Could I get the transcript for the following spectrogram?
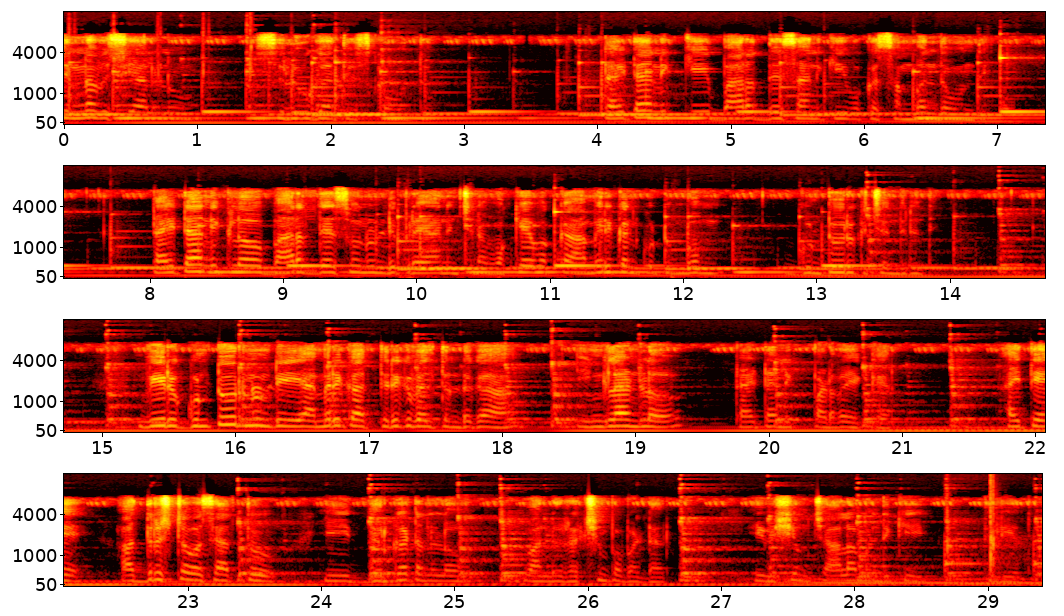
చిన్న విషయాలను సులువుగా తీసుకోవద్దు టైటానిక్కి భారతదేశానికి ఒక సంబంధం ఉంది. టైటానిక్లో భారతదేశం నుండి ప్రయాణించిన ఒకే ఒక్క అమెరికన్ కుటుంబం గుంటూరుకు చెందినది. వీరు గుంటూరు నుండి అమెరికా తిరిగి వెళ్తుండగా ఇంగ్లాండ్లో టైటానిక్ పడవ ఎక్కారు. అయితే అదృష్టవశాత్తు ఈ దుర్ఘటనలో వాళ్ళు రక్షింపబడ్డారు. ఈ విషయం చాలామందికి తెలియదు.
